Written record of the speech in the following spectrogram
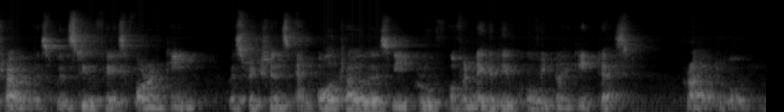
travelers will still face quarantine restrictions and all travelers need proof of a negative COVID-19 test prior to boarding.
